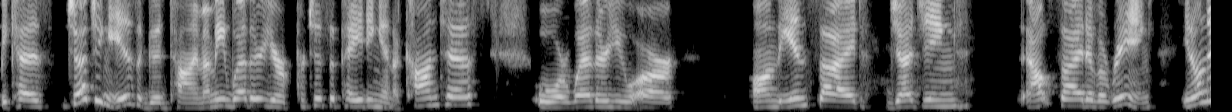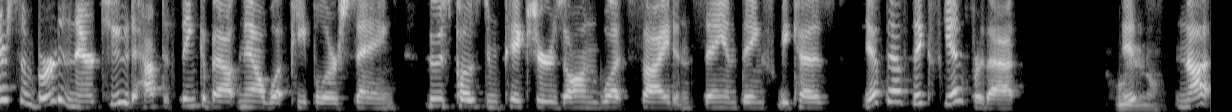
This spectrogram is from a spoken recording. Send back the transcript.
because judging is a good time. I mean, whether you're participating in a contest or whether you are on the inside judging outside of a ring, you know, and there's some burden there too to have to think about now what people are saying, who's posting pictures on what site and saying things because you have to have thick skin for that. Oh, it's yeah. not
